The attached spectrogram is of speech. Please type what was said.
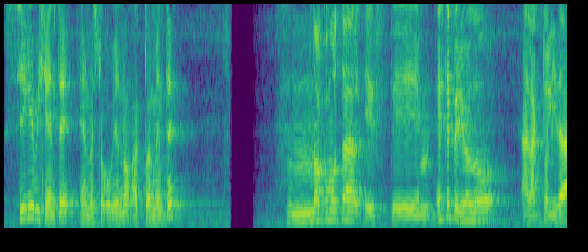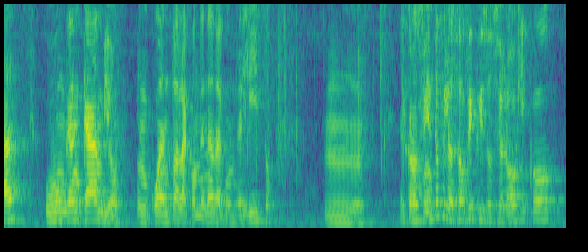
sigue vigente en nuestro gobierno actualmente? No como tal, este, este periodo a la actualidad hubo un gran cambio en cuanto a la condena de algún delito. Mm, el conocimiento filosófico y sociológico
